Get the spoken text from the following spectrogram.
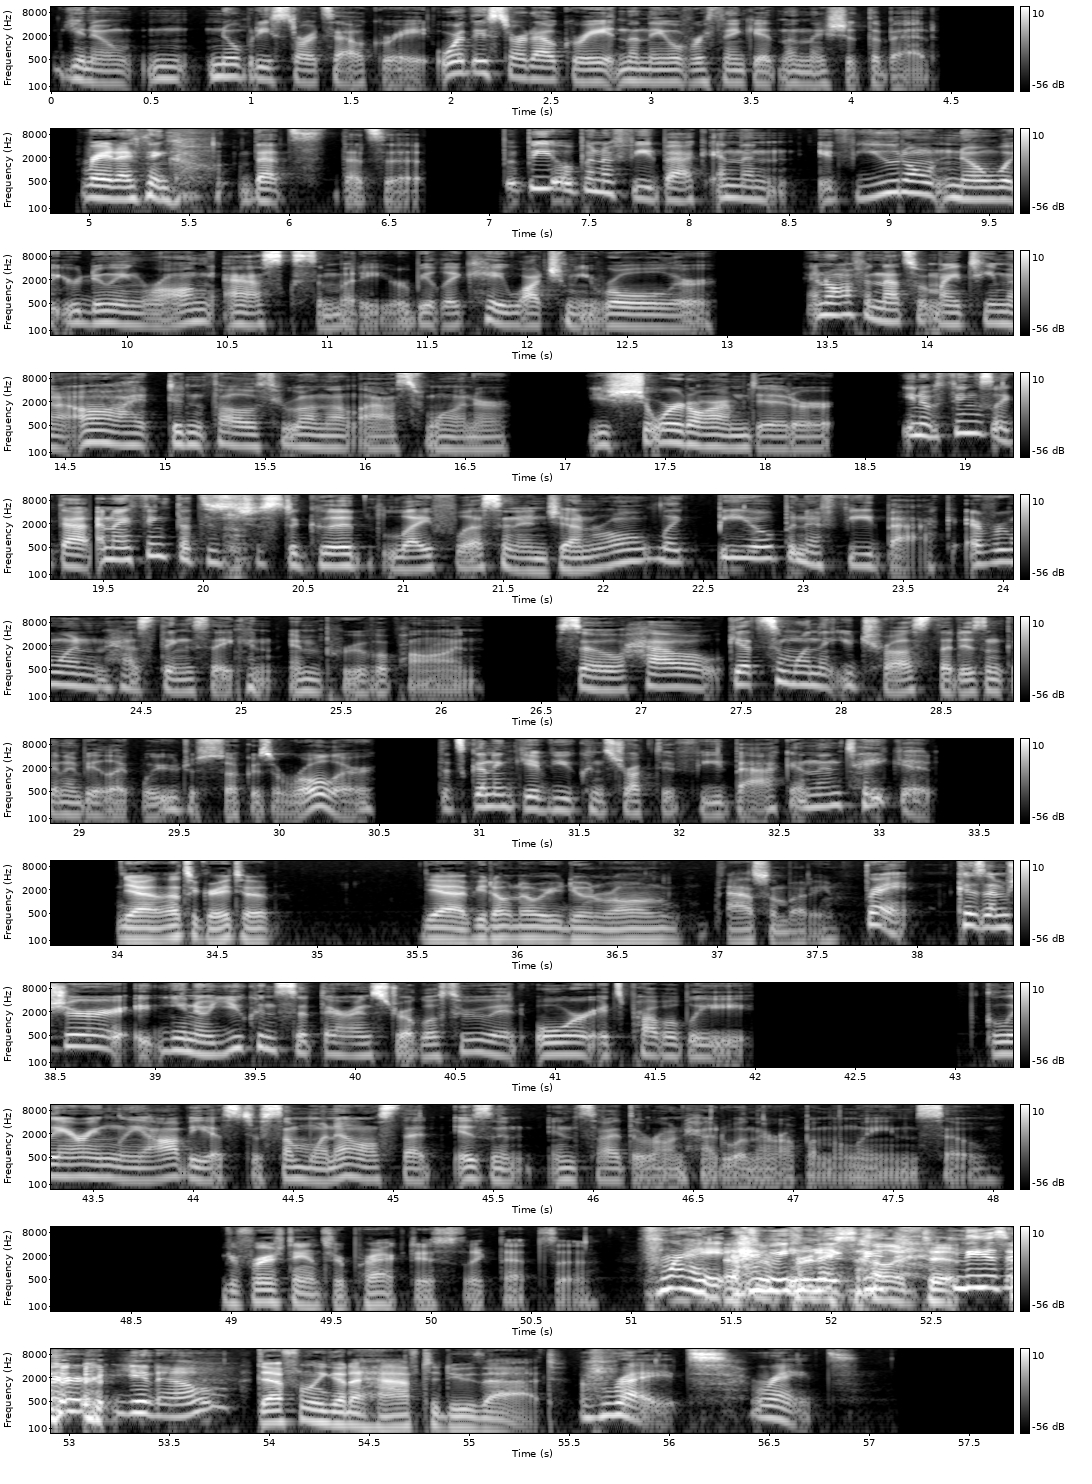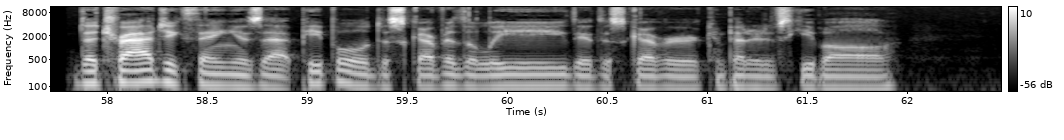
you know, n- nobody starts out great, or they start out great and then they overthink it and then they shit the bed, right? I think that's that's it. But be open to feedback, and then if you don't know what you're doing wrong, ask somebody or be like, "Hey, watch me roll," or and often that's what my team and I, oh, I didn't follow through on that last one, or you short armed it, or you know, things like that. And I think that is just a good life lesson in general. Like, be open to feedback. Everyone has things they can improve upon. So, how get someone that you trust that isn't going to be like, well, you just suck as a roller, that's going to give you constructive feedback and then take it. yeah that's a great tip yeah if you don't know what you're doing wrong ask somebody Right. Because I'm sure, you know, you can sit there and struggle through it, or it's probably glaringly obvious to someone else that isn't inside their own head when they're up on the lane. So, Your first answer, practice. Like that's a right. That's I a mean, pretty like, solid tip. these are, you know, definitely gonna have to do that right, right. the tragic thing is that people discover the league, they discover competitive skee ball,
